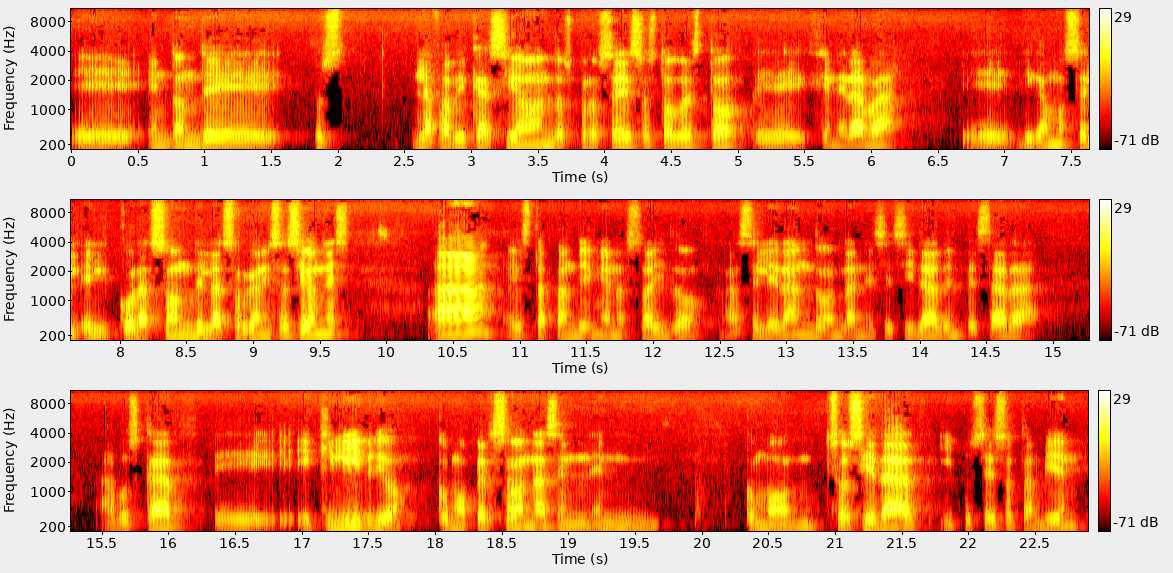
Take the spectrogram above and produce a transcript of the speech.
eh, en donde pues, la fabricación, los procesos, todo esto eh, generaba, eh, digamos, el, corazón de las organizaciones, a esta pandemia nos ha ido acelerando la necesidad de empezar a, buscar equilibrio como personas, en, como sociedad, y pues eso también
